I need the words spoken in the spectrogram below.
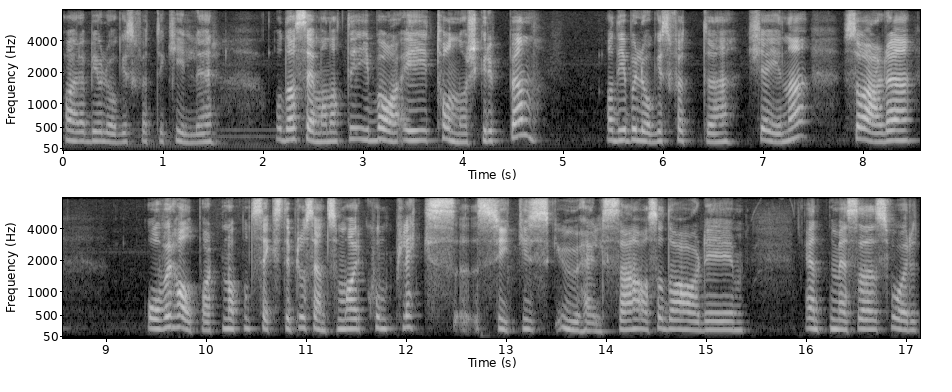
och är biologiskt födda killar. Och då ser man att i, i tonårsgruppen av de biologiskt födda tjejerna så är det over halvparten, opp mot 60% som har kompleks eh, psykisk uhelse. Altså da har de enten med seg svåre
